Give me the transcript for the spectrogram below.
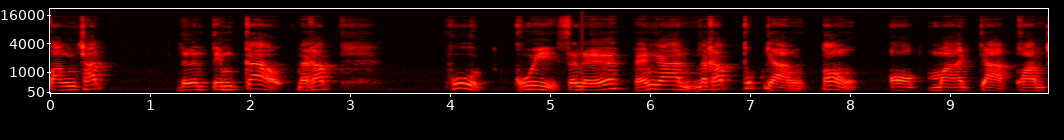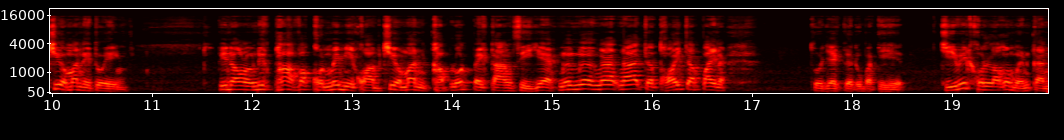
ฟังชัด เดินเต็มก้าวนะครับ พูดคุยเสนอแผนงานนะครับ ทุกอย่างต้องออกมาจากความเชื่อมั่นในตัวเอง พี่น้องเรานึกภาพว่าคนไม่มีความเชื่อมั่น ขับรถไปกลางสี่แยกเงื้อเงื้อง่าจะถอยจะไปนะส่วนใหญ่เกิดอุบัติเหตุ ชีวิตคนเราก็เหมือนกัน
